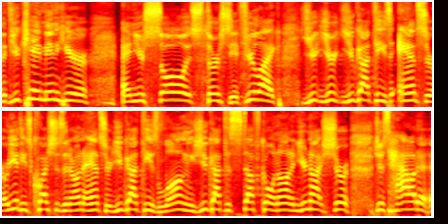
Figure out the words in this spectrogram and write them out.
And if you came in here and your soul is thirsty, if you're like, you, you're, you got these answers, or you got these questions that are unanswered, you've got these longings, you've got this stuff going on, and you're not sure just how to,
